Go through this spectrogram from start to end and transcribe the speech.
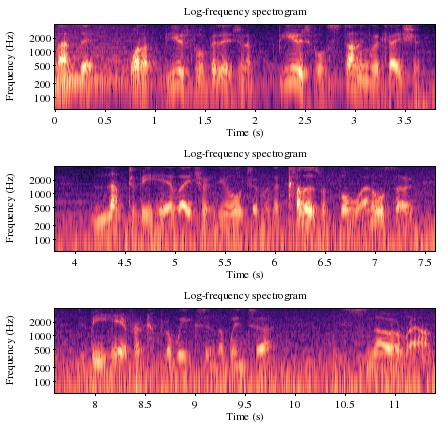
That's it. What a beautiful village and a beautiful, stunning location. Love to be here later in the autumn when the colours were full and also to be here for a couple of weeks in the winter with snow around.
